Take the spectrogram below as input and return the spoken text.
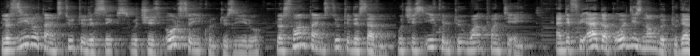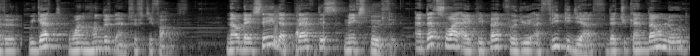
plus 0 times 2 to the 6 which is also equal to 0 plus 1 times 2 to the 7 which is equal to 128 and if we add up all these numbers together we get 155. Now they say that practice makes perfect and that's why I prepared for you a free PDF that you can download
